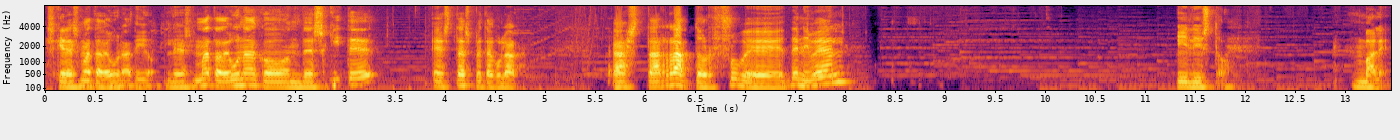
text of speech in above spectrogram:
Es que les mata de una, tío. Les mata de una con desquite. Está espectacular. Hasta Raptor sube de nivel. Y listo. Vale.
